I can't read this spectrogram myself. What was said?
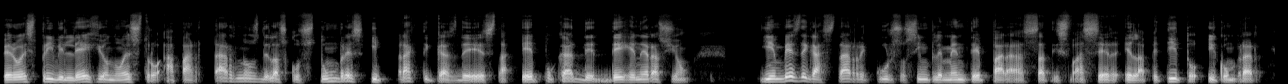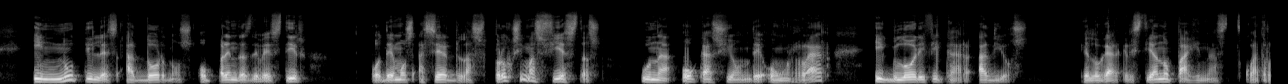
Pero es privilegio nuestro apartarnos de las costumbres y prácticas de esta época de degeneración y en vez de gastar recursos simplemente para satisfacer el apetito y comprar inútiles adornos o prendas de vestir, podemos hacer de las próximas fiestas una ocasión de honrar y glorificar a Dios. El Hogar Cristiano, páginas 4.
